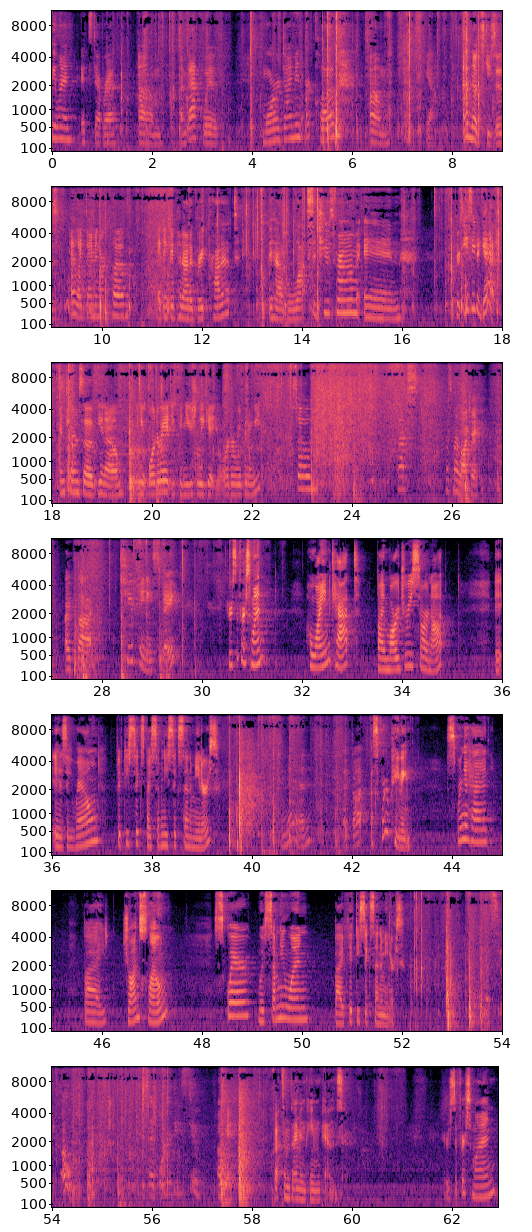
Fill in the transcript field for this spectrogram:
everyone, it's Deborah. Um, I'm back with more Diamond Art Club. Um, yeah, I have no excuses. I like Diamond Art Club. I think they put out a great product. They have lots to choose from and they're easy to get in terms of, you know, when you order it, you can usually get your order within a week. So that's, that's my logic. I've got two paintings today. Here's the first one, Hawaiian Cat by Marjorie Sarnat. It is a round 56 by 76 centimeters. And then I've got a square painting, Spring Ahead by John Sloan, square with 71 by 56 centimeters. And let's see, oh, it says order these too. Okay, got some diamond painting pens. Here's the first one.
